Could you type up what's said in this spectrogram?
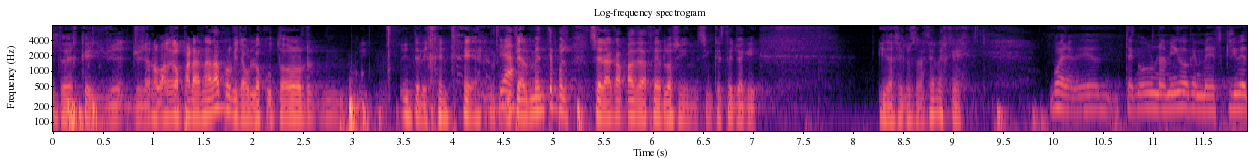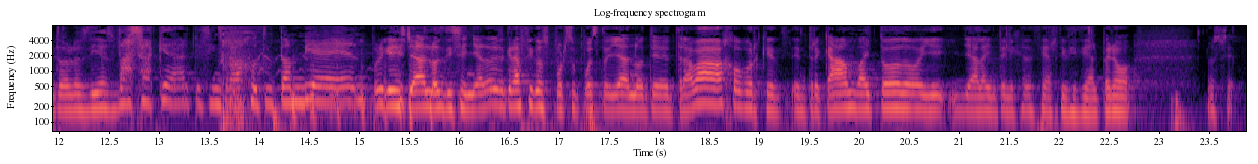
Entonces, que yo, yo ya no valga para nada porque ya un locutor inteligente artificialmente pues será capaz de hacerlo sin, sin que esté yo aquí. ¿Y las ilustraciones qué? Bueno, yo tengo un amigo que me escribe todos los días, vas a quedarte sin trabajo tú también, porque ya los diseñadores gráficos, por supuesto, ya no tienen trabajo, porque entre Canva y todo, y ya la inteligencia artificial, pero no sé.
